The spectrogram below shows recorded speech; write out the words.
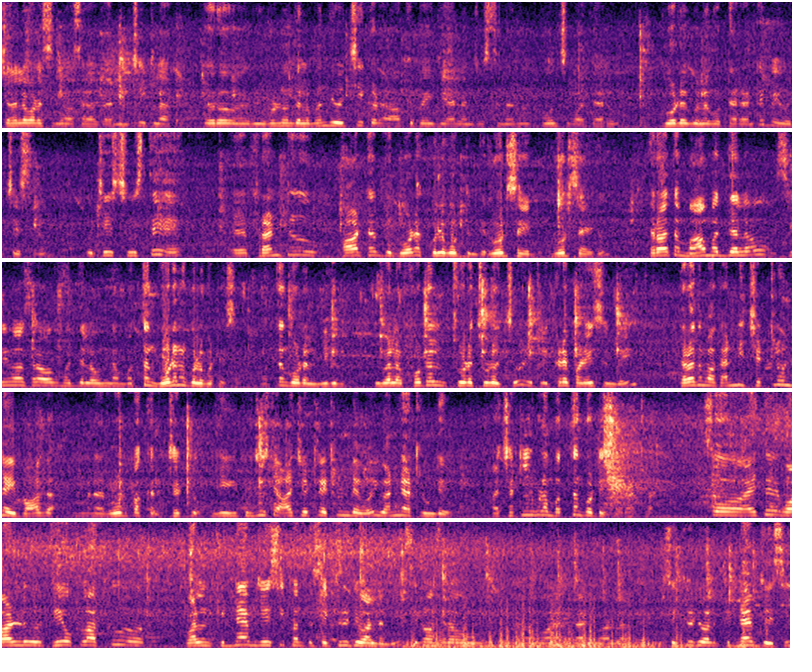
Chadalavada Srinivasa Rao గారి నుంచి ఇట్లా ఎవరో రెండు వందల మంది వచ్చి ఇక్కడ ఆక్యుపై చేయాలని చూస్తున్నారు. పోల్స్ పాతారు గోడ గుల్లగొట్టారంటే మేము వచ్చేసినాం. వచ్చేసి చూస్తే ఫ్రంట్ పార్ట్ ఆఫ్ ది గోడ కులగొట్టింది రోడ్ సైడ్ రోడ్ సైడ్ తర్వాత మా మధ్యలో శ్రీనివాసరావు మధ్యలో ఉన్న మొత్తం గోడను కొలగొట్టేశారు మొత్తం గోడలు మీరు ఇవాళ ఫోటోలు చూడ చూడొచ్చు. ఇట్లా ఇక్కడే పడేసి ఉంది. తర్వాత మాకు అన్ని చెట్లు ఉండేవి బాగా మన రోడ్ పక్కన చెట్లు. ఇప్పుడు చూస్తే ఆ చెట్లు ఎట్లుండేవో ఇవన్నీ అట్లా ఉండేవి ఆ చెట్లను కూడా మొత్తం కొట్టేశారు అట్లా. సో అయితే వాళ్ళు త్రీ ఓ క్లాక్ వాళ్ళని కిడ్నాప్ చేసి కొంత సెక్యూరిటీ వాళ్ళని శ్రీనివాసరావు ఆ, వాళ్ళ వాళ్ళ సెక్యూరిటీ వాళ్ళని కిడ్నాప్ చేసి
